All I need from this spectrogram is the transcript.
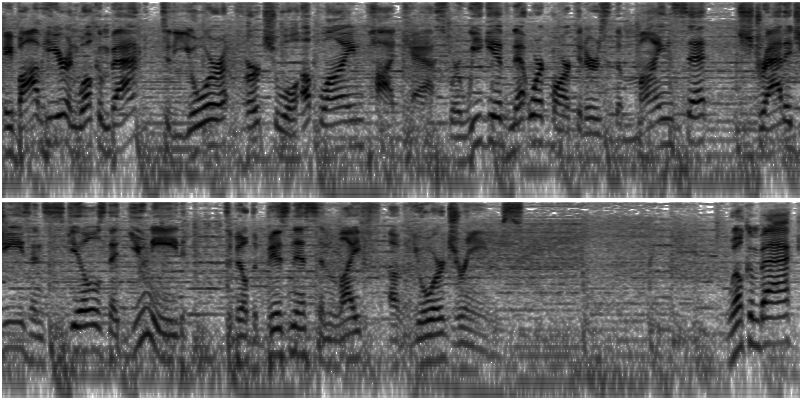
Hey, Bob here, and welcome back to the Your Virtual Upline podcast, where we give network marketers the mindset, strategies, and skills that you need to build the business and life of your dreams. Welcome back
